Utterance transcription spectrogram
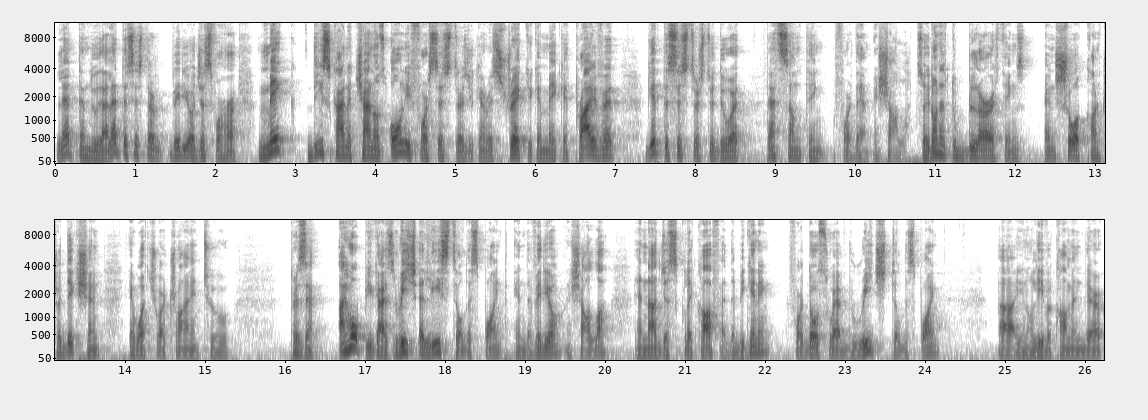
let them do that. Let the sister video just for her. Make these kind of channels only for sisters. You can restrict, you can make it private. Get the sisters to do it. That's something for them, inshallah. So you don't have to blur things and show a contradiction in what you are trying to present. I hope you guys reach at least till this point in the video, inshallah, and not just click off at the beginning. For those who have reached till this point, uh, you know, leave a comment there.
